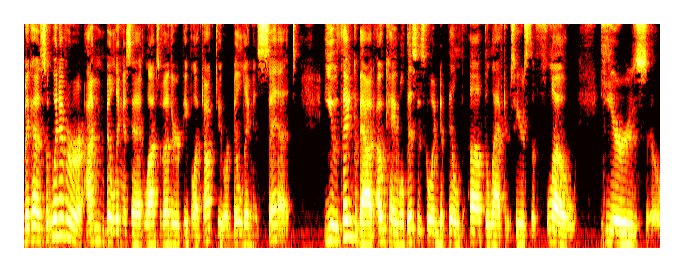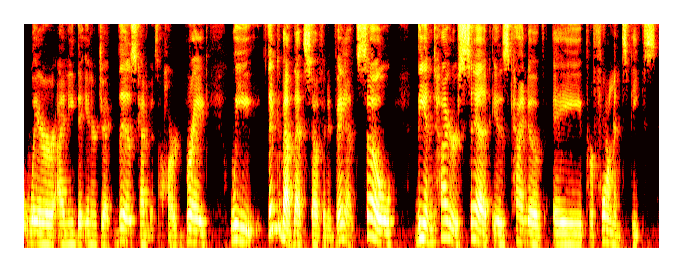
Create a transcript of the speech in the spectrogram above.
because whenever I'm building a set, lots of other people I've talked to are building a set. You think about, okay, well, this is going to build up the laughters. Here's the flow here's where I need to interject this kind of as a hard break. We think about that stuff in advance. So the entire set is kind of a performance piece.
